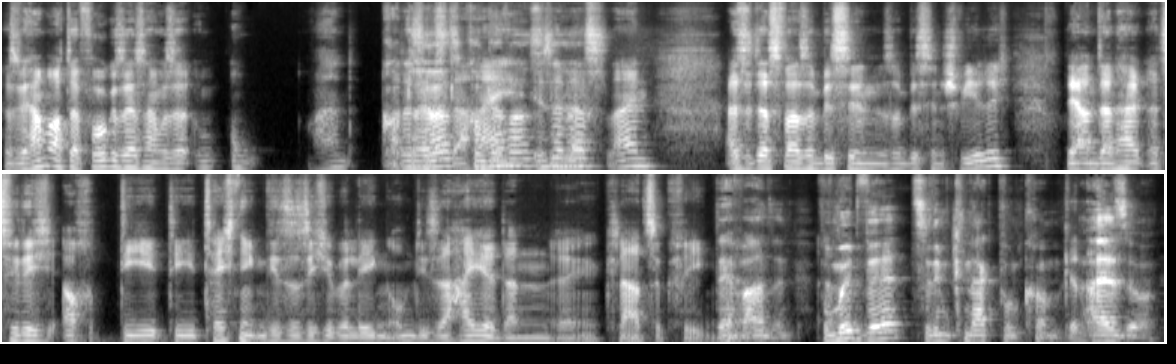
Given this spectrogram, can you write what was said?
also wir haben auch davor gesessen und haben gesagt, oh, oh war, war Kommt das da jetzt was? der Hai? Ist er das? Nein. Also das war so ein bisschen, so ein bisschen schwierig. Ja, und dann halt natürlich auch die, die Techniken, die sie sich überlegen, um diese Haie dann äh, klar zu kriegen. Der Wahnsinn. Womit wir zu dem Knackpunkt kommen. Genau. Also,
